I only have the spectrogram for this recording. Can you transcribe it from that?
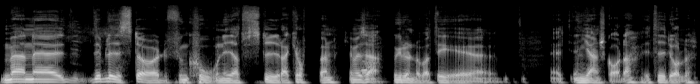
Men eh, det blir störd funktion i att styra kroppen kan vi Ja. säga, på grund av att det är en hjärnskada i tidig ålder.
